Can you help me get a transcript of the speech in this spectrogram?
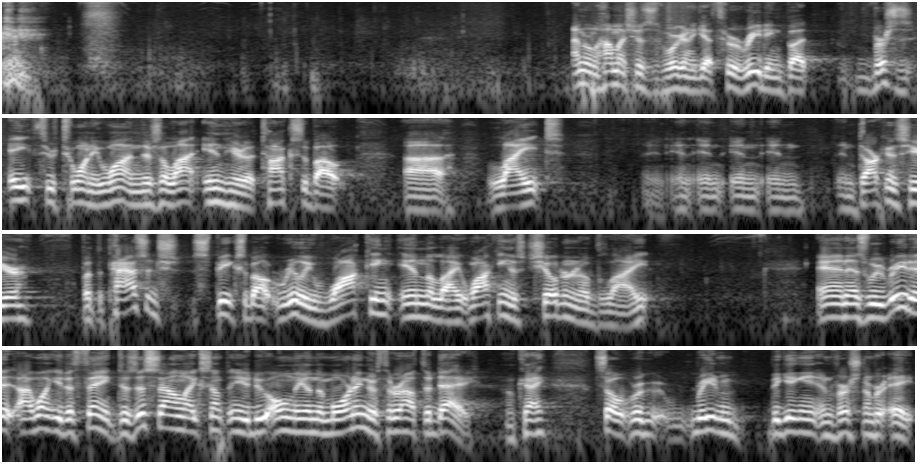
I don't know how much this we're going to get through reading, but verses 8 through 21, there's a lot in here that talks about uh, light and, and, and, and, and darkness here. But the passage speaks about really walking in the light, walking as children of light. And as we read it, I want you to think does this sound like something you do only in the morning or throughout the day? Okay? So we're reading beginning in verse number 8.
